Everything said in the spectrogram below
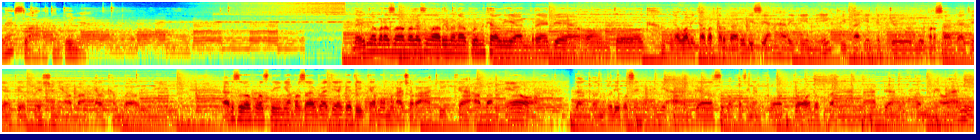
Leslar tentunya. Baiklah para sahabat Leslar di mana pun kalian berada untuk mengawali kabar terbaru di siang hari ini Kita intip dulu persahabat ya ke fashionnya Abang El kembali nih Ada sebuah postingan persahabat ya ketika momen acara akikah Abang El dan tentu di postingan ini ada sebuah postingan foto Dr. Nana dan Dr. Melani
